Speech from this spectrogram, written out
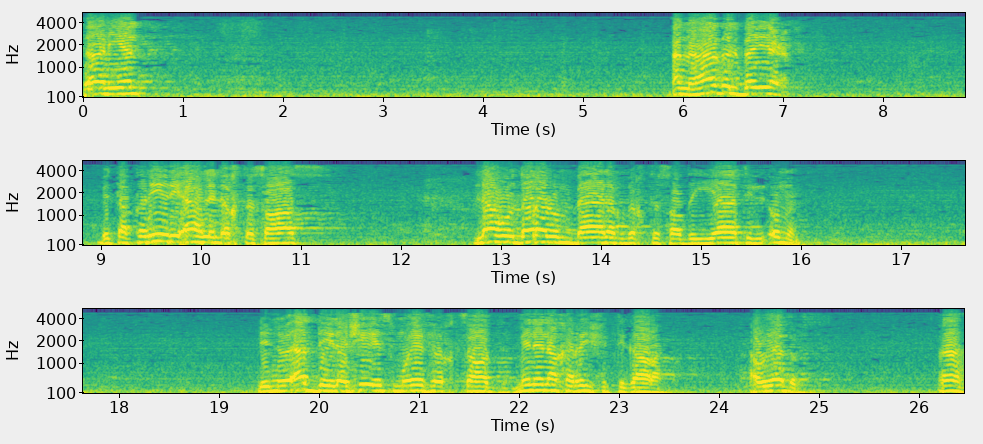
ثانيا أن هذا البيع بتقرير أهل الاختصاص له ضرر بالغ باقتصاديات الأمم. لأنه يؤدي إلى شيء اسمه إيه في الاقتصاد؟ من هنا خريج في التجارة. أو يدرس. آه.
